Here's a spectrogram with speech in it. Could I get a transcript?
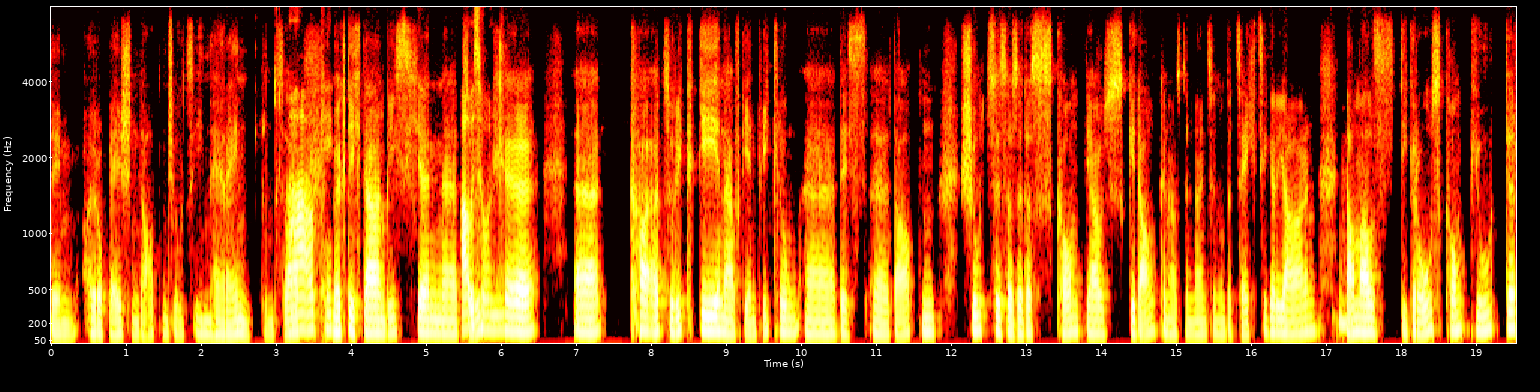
dem europäischen Datenschutz inhärent. Und zwar ah, okay. möchte ich da ein bisschen äh, zurück, äh, äh, äh, zurückgehen auf die Entwicklung des Datenschutzes. Also das kommt ja aus Gedanken aus den 1960er Jahren. Mhm. Damals die Großcomputer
